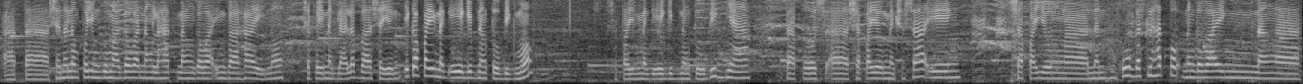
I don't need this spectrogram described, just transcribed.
at ah, siya na lang po yung gumagawa ng lahat ng gawaing bahay, no? Siya pa yung naglalaba, siya yung ikaw pa yung nag-iigib ng tubig mo. Siya pa yung nag-iigib ng tubig niya. Tapos ah, siya pa yung nagsasaing. Siya pa yung ah, nanhuhugas lahat po ng gawain ng ah,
